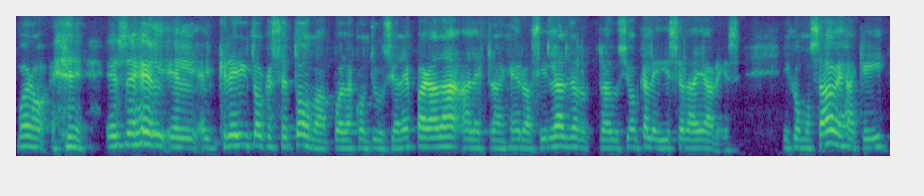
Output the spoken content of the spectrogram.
Bueno, ese es el, el, crédito que se toma por las contribuciones pagadas al extranjero, así es la traducción que le dice la IARES. Y como sabes, aquí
